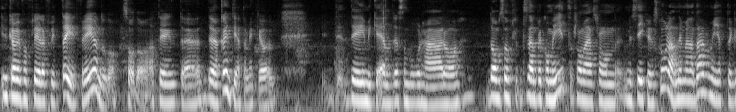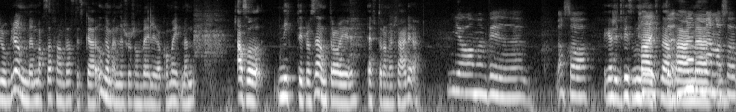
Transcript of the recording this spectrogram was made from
hur kan vi få fler att flytta hit? För det är ju ändå då, så då, att det inte, det ökar inte jättemycket. Och det, det är ju mycket äldre som bor här och de som till exempel kommer hit som är från Musikhögskolan, jag menar där har vi en jättegrogrund med massa fantastiska unga människor som väljer att komma hit. Men alltså 90% drar ju efter de är färdiga. Ja men vi, alltså Det kanske inte finns någon marknad Piteå- här nej, med... men alltså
